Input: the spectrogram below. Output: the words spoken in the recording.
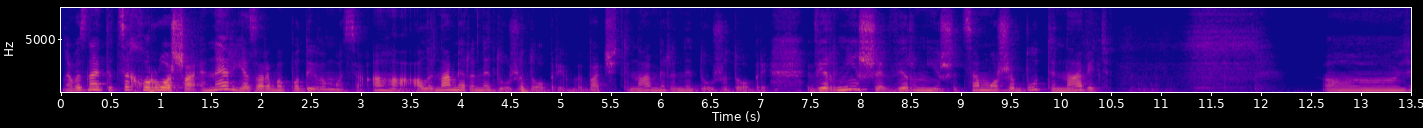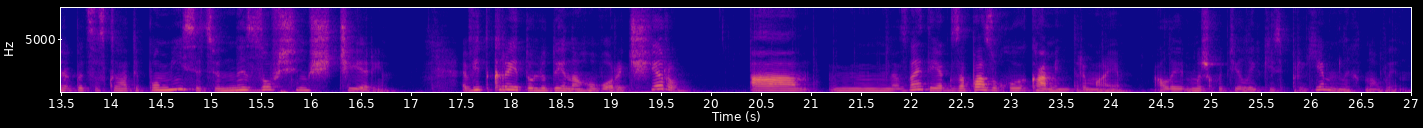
Ви знаєте, це хороша енергія. Зараз ми подивимося. Ага, але наміри не дуже добрі. Ви бачите, наміри не дуже добрі. Вірніше, вірніше, це може бути навіть, як би це сказати, по місяцю не зовсім щирі. Відкрито людина говорить щиро, а знаєте, як за пазухою камінь тримає. Але ми ж хотіли якісь приємних новин.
